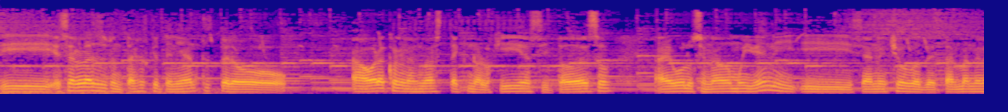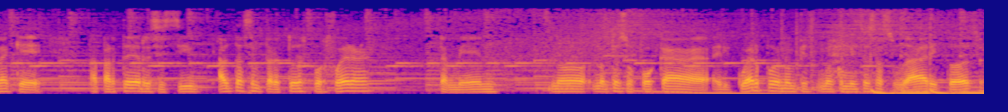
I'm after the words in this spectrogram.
Y esas eran las desventajas que tenía antes, pero ahora con las nuevas tecnologías y todo eso, ha evolucionado muy bien y, se han hecho de tal manera que aparte de resistir altas temperaturas por fuera, también no, no te sofoca el cuerpo, no, no comienzas a sudar y todo eso.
